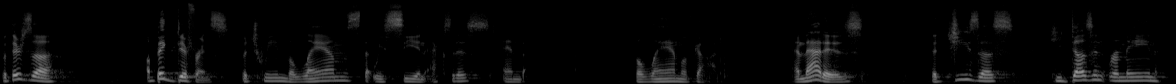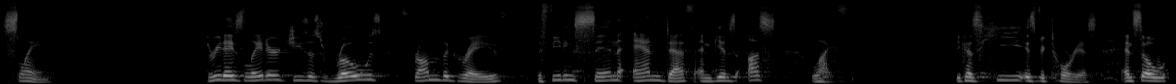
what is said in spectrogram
But there's a, a big difference between the lambs that we see in Exodus and the Lamb of God. And that is that Jesus, he doesn't remain slain. Three days later, Jesus rose from the grave, defeating sin and death, and gives us life because he is victorious. And so,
